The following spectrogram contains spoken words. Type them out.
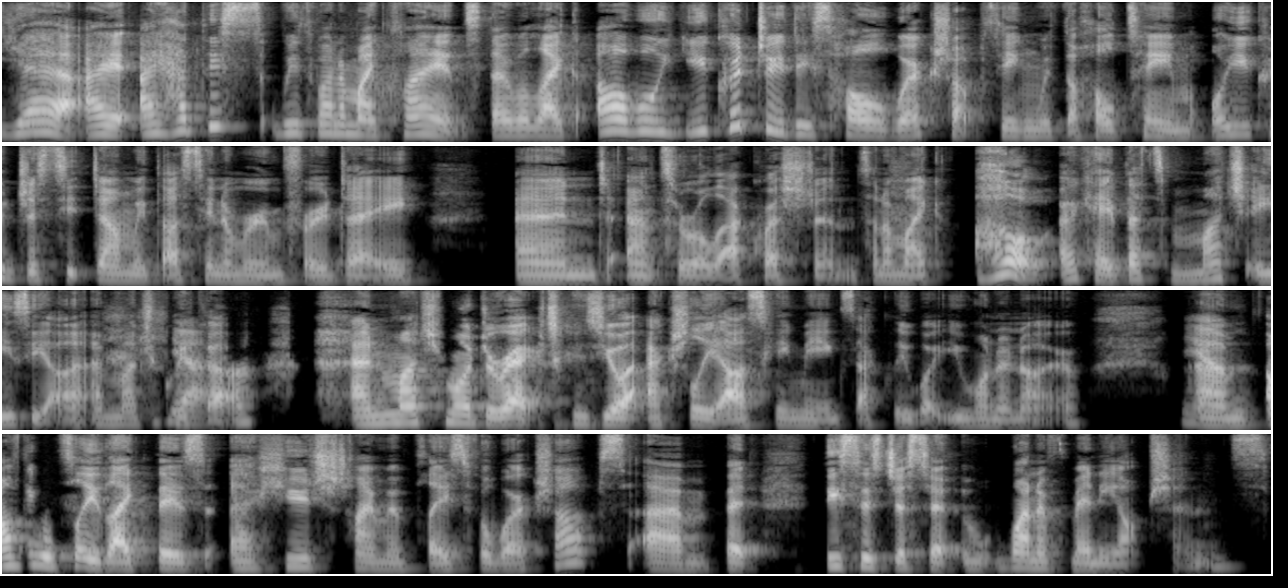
Yeah, I, I had this with one of my clients. They were like, oh, well, you could do this whole workshop thing with the whole team, or you could just sit down with us in a room for a day and answer all our questions. And I'm like, oh, okay, that's much easier and much quicker yeah. and much more direct because you're actually asking me exactly what you want to know. Yeah. Um, obviously, like there's a huge time and place for workshops, um, but this is just a, one of many options.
